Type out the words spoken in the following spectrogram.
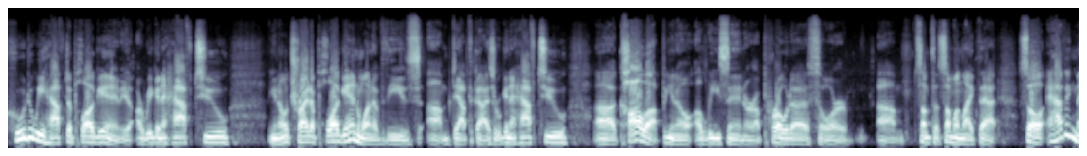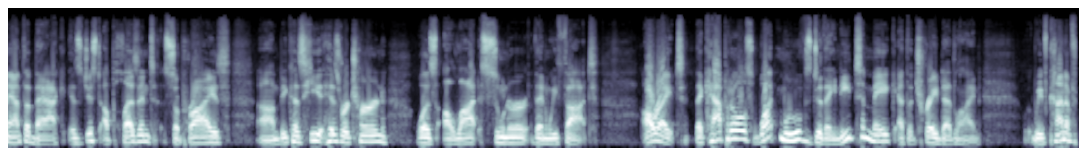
who do we have to plug in? Are we going to have to you know, try to plug in one of these um, depth guys. We're going to have to uh, call up, you know, a Leason or a Protas or um, something, someone like that. So having Mantha back is just a pleasant surprise um, because he his return was a lot sooner than we thought. All right, the Capitals. What moves do they need to make at the trade deadline? We've kind of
